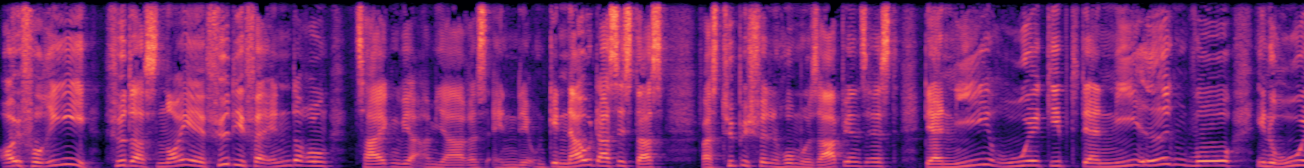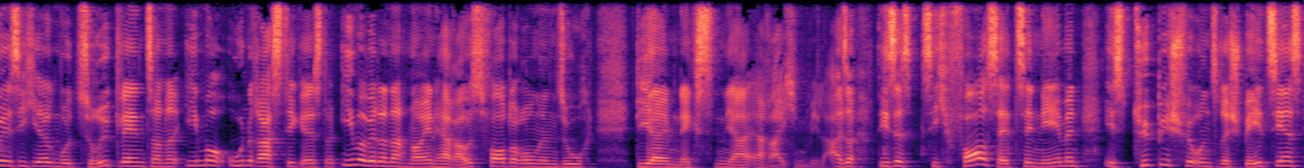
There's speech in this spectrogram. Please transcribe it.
Euphorie für das Neue, für die Veränderung zeigen wir am Jahresende. Und genau das ist das, was typisch für den Homo sapiens ist, der nie Ruhe gibt, der nie irgendwo in Ruhe sich irgendwo zurücklehnt, sondern immer unrastig ist und immer wieder nach neuen Herausforderungen sucht, die er im nächsten Jahr erreichen will. Also dieses sich Vorsätze nehmen ist typisch für unsere Spezies,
